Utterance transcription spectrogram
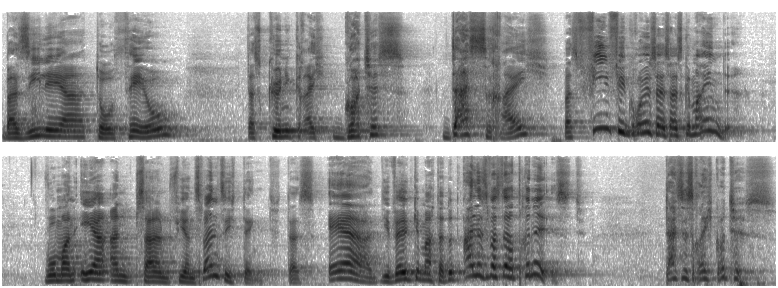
Basilea to Theo, das Königreich Gottes, das Reich, was viel, viel größer ist als Gemeinde, wo man eher an Psalm 24 denkt, dass er die Welt gemacht hat und alles, was da drin ist, das ist Reich Gottes.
